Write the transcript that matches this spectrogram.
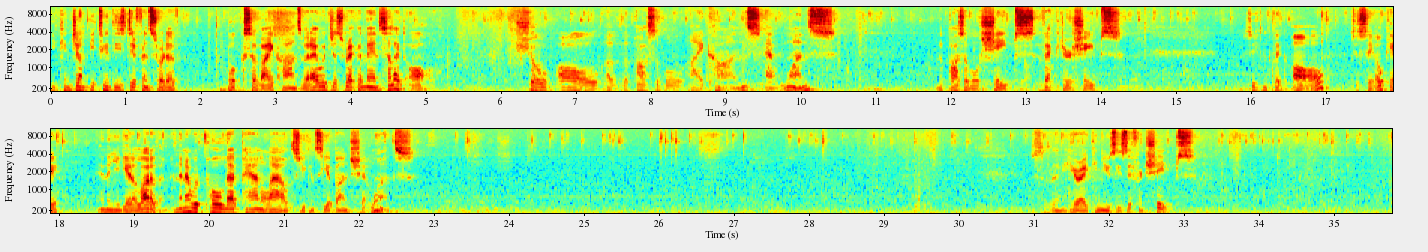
you can jump between these different sort of books of icons, but I would just recommend select all. Show all of the possible icons at once, the possible shapes, vector shapes. So you can click all, just say OK, and then you get a lot of them. And then I would pull that panel out so you can see a bunch at once. then here I can use these different shapes.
